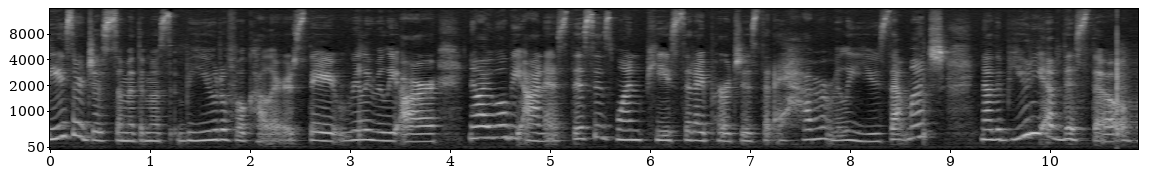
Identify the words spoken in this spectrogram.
these are just some of the most beautiful colors. They really, really are. Now I will be honest, this is one piece that I purchased that I haven't really used that much. Now the beauty of this though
